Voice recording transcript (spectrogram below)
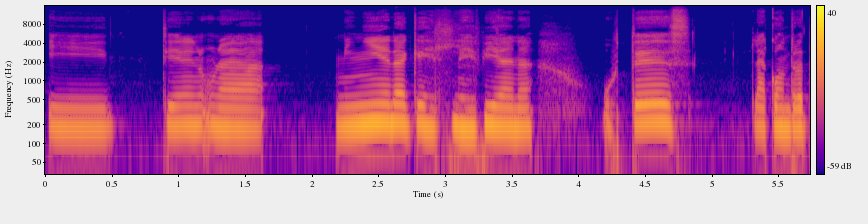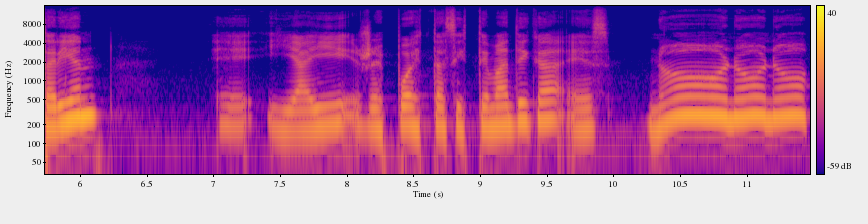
y tienen una niñera que es lesbiana, ¿ustedes la contratarían? Eh, y ahí respuesta sistemática es no, no, no.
